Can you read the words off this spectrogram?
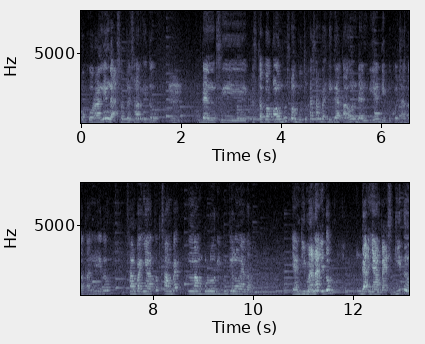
ukurannya nggak sebesar itu. Hmm. dan si Christopher Columbus membutuhkan sampai tiga tahun dan dia di buku catatannya itu sampai nyatet sampai 60.000 kilometer yang di mana itu nggak nyampe segitu.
